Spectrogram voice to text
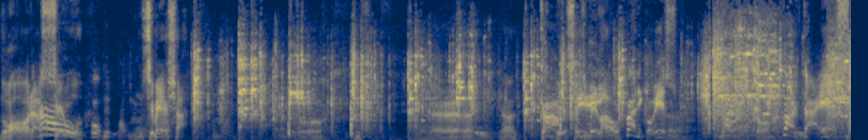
Ora, seu. Se mexa. Ah, Cabeça de melão. Pare com isso. Corta essa.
